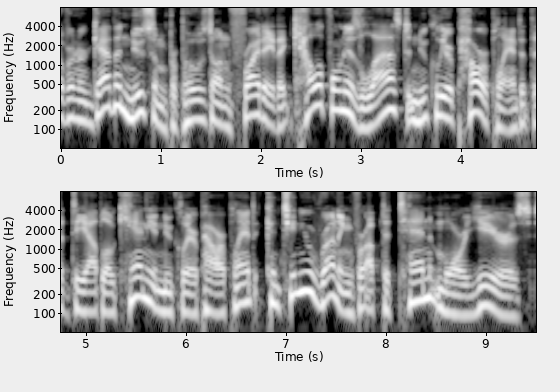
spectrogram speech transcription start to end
Governor Gavin Newsom proposed on Friday that California's last nuclear power plant at the Diablo Canyon nuclear power plant continue running for up to 10 more years.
